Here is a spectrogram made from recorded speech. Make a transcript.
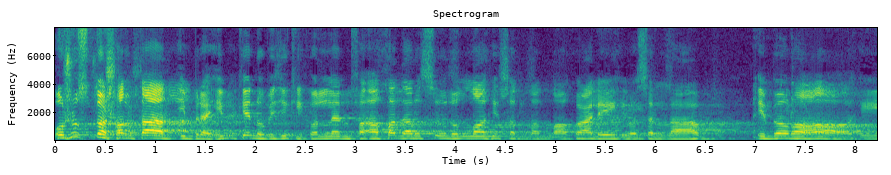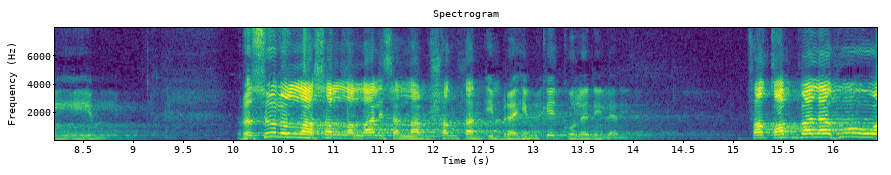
অসুস্থ সন্তান ইব্রাহিমকে নবীজি কি করলেন? ইব্রাহিম। রাসূলুল্লাহ সাল্লাল্লাহু আলাইহি সাল্লাম সন্তান ইব্রাহিমকে কোলে নিলেন। ফাকাব্বালাহু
